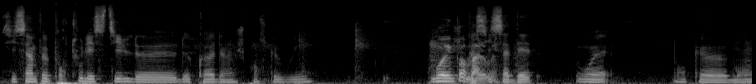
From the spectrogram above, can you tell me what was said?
si c'est un peu pour tous les styles de, de code. hein. Je pense que oui. Oui, Je sais pas pas mal. si oui. ça dé- Ouais. Donc euh, bon,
